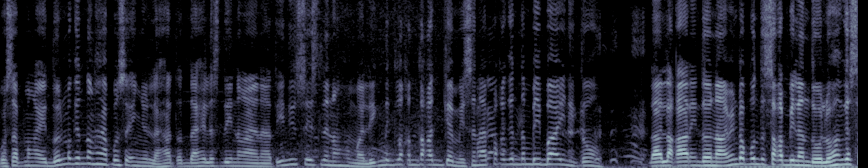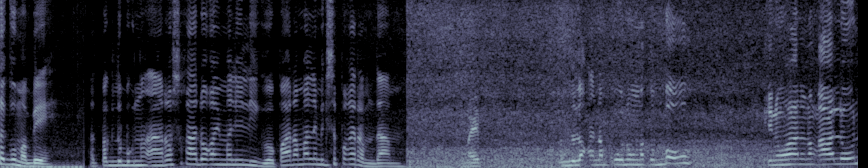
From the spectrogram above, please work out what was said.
What's up mga idol? Magandang hapon sa inyo lahat at dahil last day na nga natin dito sa isla ng Humalig, naglakad-lakad kami sa napakagandang baybayin nito. Lalakarin daw namin papunta sa kabilang dulo hanggang sa gumabi. At paglubog ng araw, saka daw kami maliligo para malamig sa pakiramdam. May lulaki ng punong matumbo oh. Kinuha na ng alon.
